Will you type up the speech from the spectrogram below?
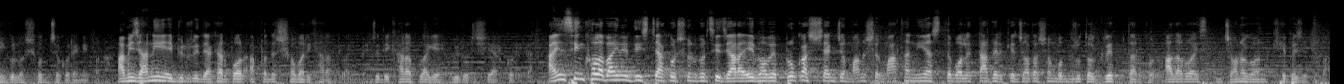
এইগুলো সহ্য করে নিব না। আমি জানি এই ভিডিওটি দেখার পর আপনাদের সবারই খারাপ লাগবে। যদি খারাপ লাগে ভিডিওটি শেয়ার করে দেন। আইন শৃঙ্খলা বাহিনীর দৃষ্টি আকর্ষণ করছি যারা এইভাবে প্রকাশ্যে একজন মানুষের মাথা নিয়ে আসতে বলে তাদেরকে যথাসম্ভব দ্রুত গ্রেপ্তার করুন। আদারওয়াইজ জনগণ খেপে যেতে পারে।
